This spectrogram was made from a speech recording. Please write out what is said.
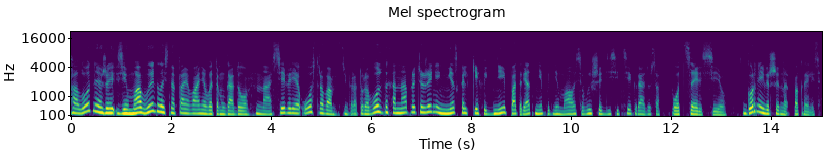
Холодная же зима выдалась на Тайване в этом году. На севере острова температура воздуха на протяжении нескольких дней подряд не поднималась выше 10 градусов по Цельсию. Горные вершины покрылись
